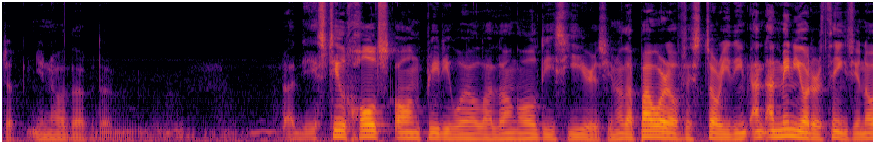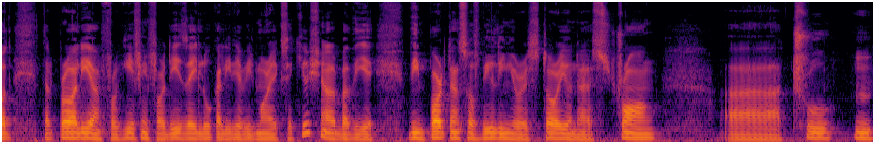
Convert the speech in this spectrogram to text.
the, you know, the, the it still holds on pretty well along all these years. You know, the power of the story the, and, and many other things, you know, that probably, I'm forgiving for this, they look a little bit more executional, but the, the importance of building your story on a strong, uh, true mm.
